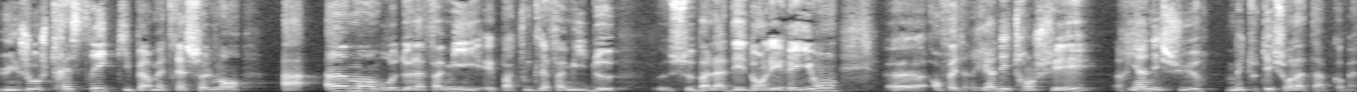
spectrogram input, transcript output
une jauge très stricte qui permettrait seulement à un membre de la famille, et pas toute la famille, de se balader dans les rayons. en fait, rien n'est tranché, rien n'est sûr, mais tout est sur la table quand même.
